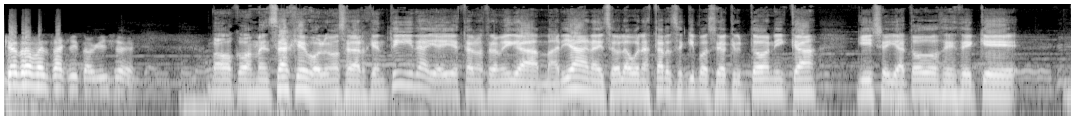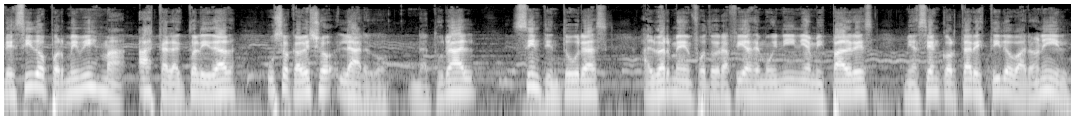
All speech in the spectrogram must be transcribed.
qué otro mensajito, Guille? Vamos con los mensajes, volvemos a la Argentina y ahí está nuestra amiga Mariana. Dice, hola, buenas tardes equipo de Ciudad Criptónica, Guille y a todos. Desde que decido por mí misma hasta la actualidad, uso cabello largo, natural, sin tinturas. Al verme en fotografías de muy niña, mis padres me hacían cortar estilo varonil.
